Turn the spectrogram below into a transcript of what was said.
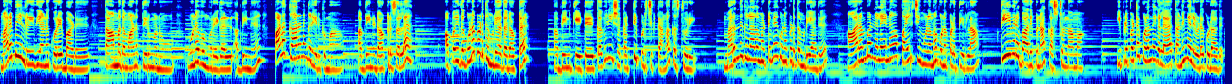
மரபியல் ரீதியான குறைபாடு தாமதமான திருமணம் உணவு முறைகள் அப்படின்னு பல காரணங்கள் இருக்குமா? அப்படின்னு டாக்டர் சொல்ல அப்ப இதை குணப்படுத்த முடியாதா டாக்டர்? அப்படின்னு கேட்டு கவினேஷ கட்டி பிடிச்சுக்கிட்டாங்க கஸ்தூரி. மருந்துகளால மட்டுமே குணப்படுத்த முடியாது. ஆரம்ப நிலைனா பயிற்சி மூலமா குணப்படுத்திடலாம். தீவிர பாதிப்புனா கஷ்டம்தாம்மா. இப்படிப்பட்ட குழந்தைகளை தனிமையில விடக்கூடாது.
